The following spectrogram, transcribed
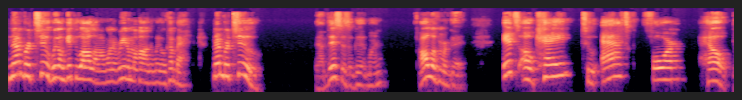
Number two, we're gonna get through all of them. I want to read them all, and we're gonna come back. Number two, now this is a good one. All of them are good. It's okay to ask for help.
